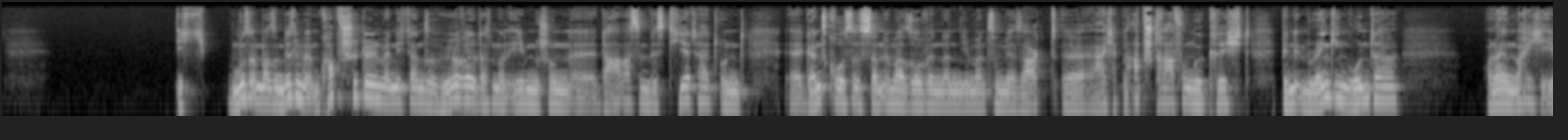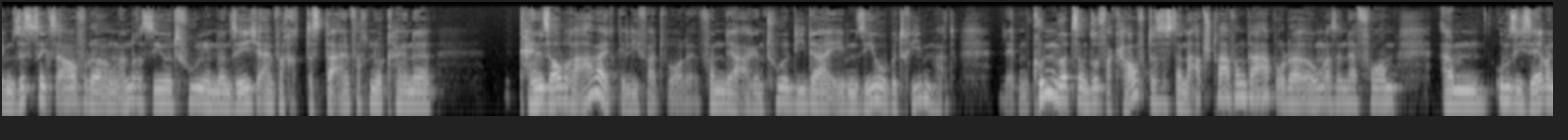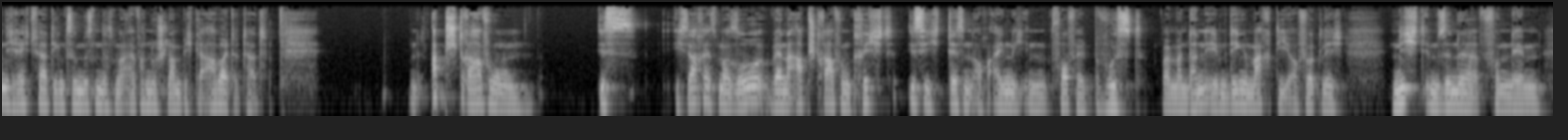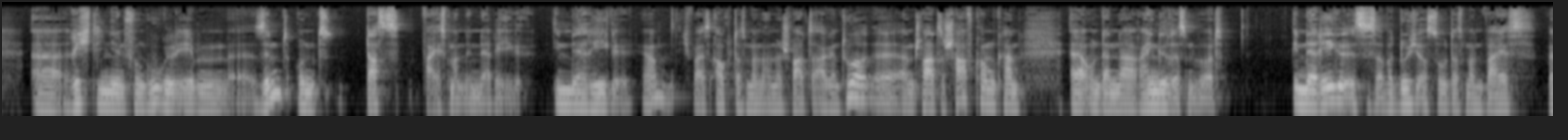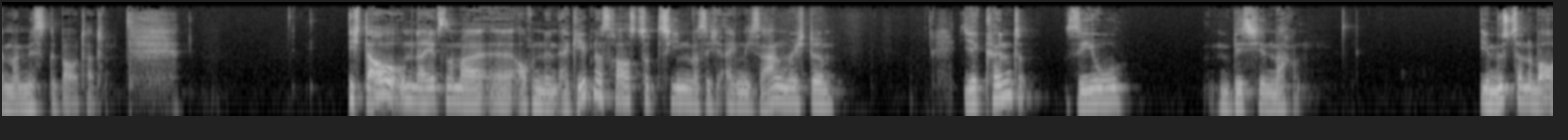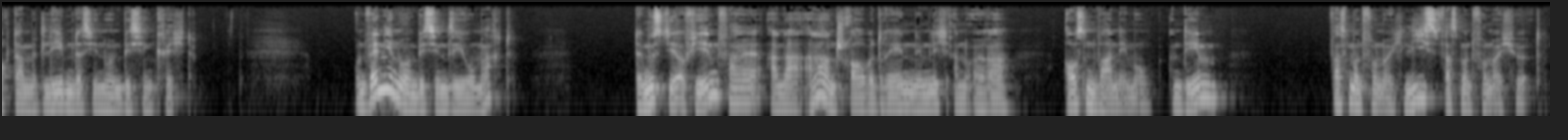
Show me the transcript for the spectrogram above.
ich muss immer so ein bisschen mit dem Kopf schütteln, wenn ich dann so höre, dass man eben schon äh, da was investiert hat. Und äh, ganz groß ist dann immer so, wenn dann jemand zu mir sagt, äh, ja, ich habe eine Abstrafung gekriegt, bin im Ranking runter. Und dann mache ich eben Sistrix auf oder ein anderes SEO-Tool und dann sehe ich einfach, dass da einfach nur keine, keine saubere Arbeit geliefert wurde von der Agentur, die da eben SEO betrieben hat. Dem Kunden wird es dann so verkauft, dass es dann eine Abstrafung gab oder irgendwas in der Form, ähm, um sich selber nicht rechtfertigen zu müssen, dass man einfach nur schlampig gearbeitet hat. Abstrafung ist, ich sage jetzt mal so, wer eine Abstrafung kriegt, ist sich dessen auch eigentlich im Vorfeld bewusst, weil man dann eben Dinge macht, die auch wirklich nicht im Sinne von den äh, Richtlinien von Google eben äh, sind und das weiß man in der Regel. In der Regel, ja. Ich weiß auch, dass man an eine schwarze Agentur, äh, an ein schwarzes Schaf kommen kann äh, und dann da reingerissen wird. In der Regel ist es aber durchaus so, dass man weiß, wenn man Mist gebaut hat. Ich glaube, um da jetzt nochmal äh, auch ein Ergebnis rauszuziehen, was ich eigentlich sagen möchte, ihr könnt SEO ein bisschen machen. Ihr müsst dann aber auch damit leben, dass ihr nur ein bisschen kriegt. Und wenn ihr nur ein bisschen SEO macht, dann müsst ihr auf jeden Fall an einer anderen Schraube drehen, nämlich an eurer Außenwahrnehmung, an dem, was man von euch liest, was man von euch hört.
